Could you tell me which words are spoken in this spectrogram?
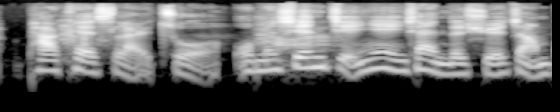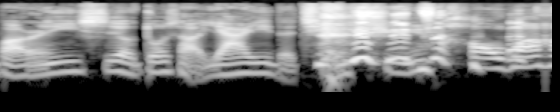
podcast 来做，我们先检验一下你的学长保人医师有多少压抑的情绪，这好吗？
